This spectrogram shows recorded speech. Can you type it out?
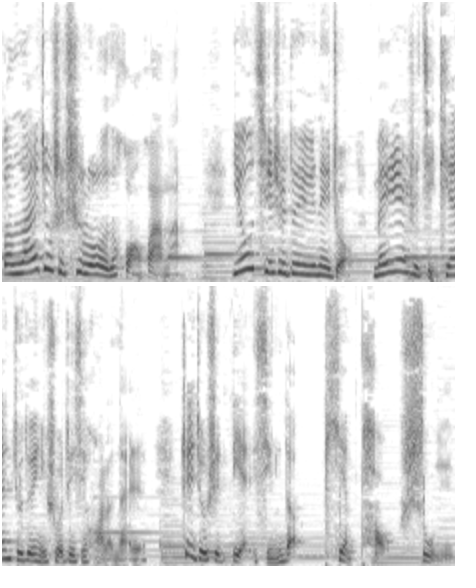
本来就是赤裸裸的谎话嘛。尤其是对于那种没认识几天就对你说这些话的男人，这就是典型的骗炮术语。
